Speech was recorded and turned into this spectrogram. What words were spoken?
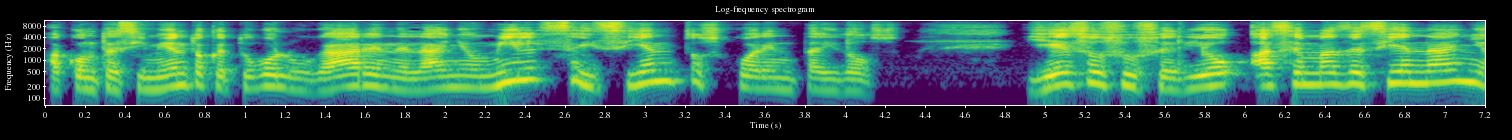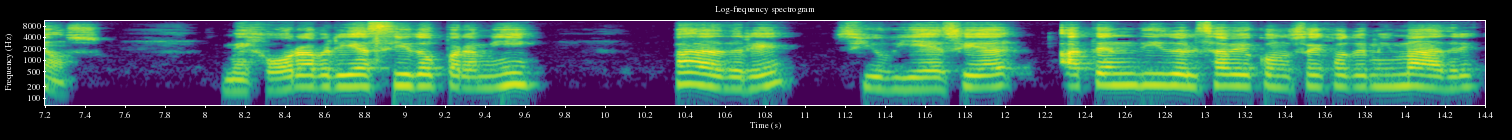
acontecimiento que tuvo lugar en el año 1642 y eso sucedió hace más de 100 años. Mejor habría sido para mí, padre, si hubiese atendido el sabio consejo de mi madre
